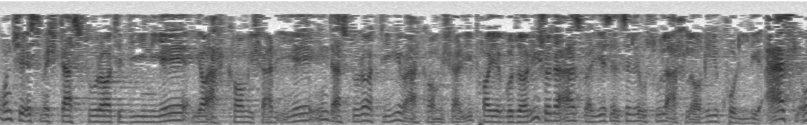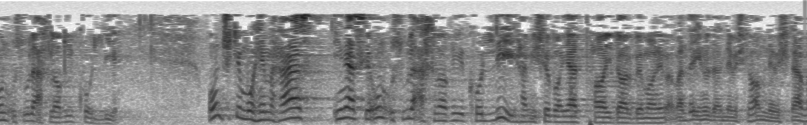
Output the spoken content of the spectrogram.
اون چه اسمش دستورات دینیه یا احکام شرعیه این دستورات دینی و احکام شرعی پایه گذاری شده است بر یه سلسله اصول اخلاقی کلی. اصل اون اصول اخلاقی کلیه. اون که مهم هست این است که اون اصول اخلاقی کلی همیشه باید پایدار بمانه. و من اینو در نوشته هم نوشتم.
